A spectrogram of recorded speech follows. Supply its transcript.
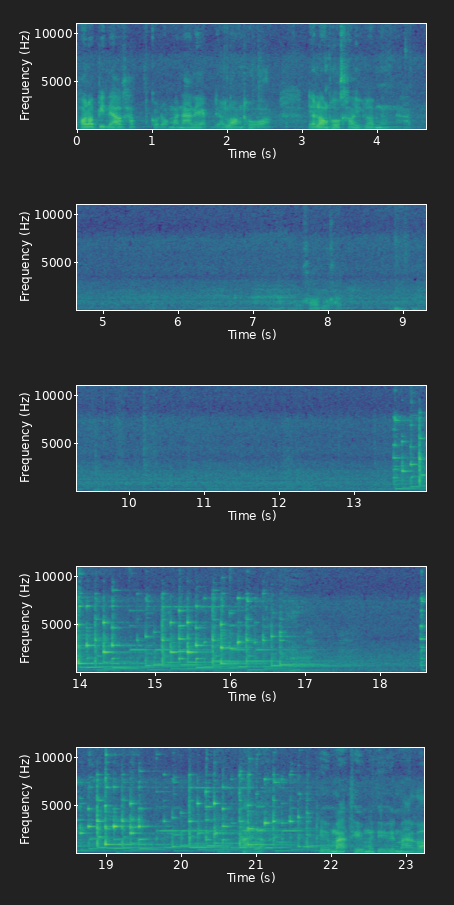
พอเราปิดแล้วครับ กดออกมาหน้าแรก เดี๋ยวลองโทรออก เดี๋ยวลองโทรเข้าอีกรอบหนึ่งนะครับโทรเข้าดูครับ หายแล้วถือมาถือมือถือขึ้นมาก็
